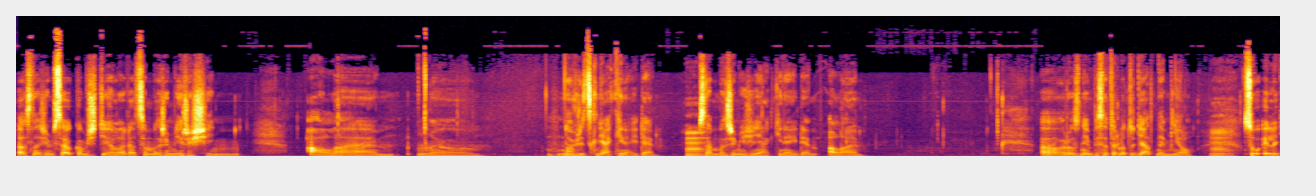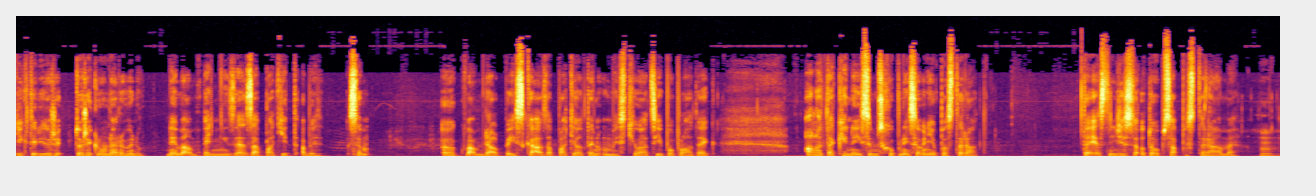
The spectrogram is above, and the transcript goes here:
A snažím se okamžitě hledat samozřejmě řešení, ale uh, no vždycky nějaký najdem. Hmm. Samozřejmě, že nějaký najdem, ale uh, hrozně by se tohle to dělat nemělo. Hmm. Jsou i lidi, kteří to řeknou na rovinu. Nemám peníze zaplatit, aby jsem uh, k vám dal pejska a zaplatil ten umístěvací poplatek, ale taky nejsem schopný se o ně postarat. To je jasný, že se o toho psa postaráme. Hmm.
